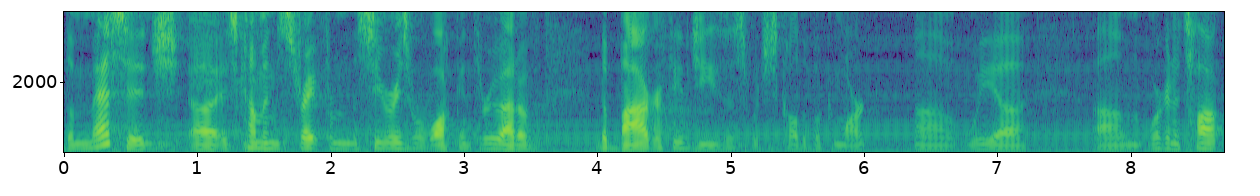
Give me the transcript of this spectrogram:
the message uh, is coming straight from the series we're walking through out of the biography of Jesus, which is called the book of Mark. Uh, we, uh, um, we're going to talk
